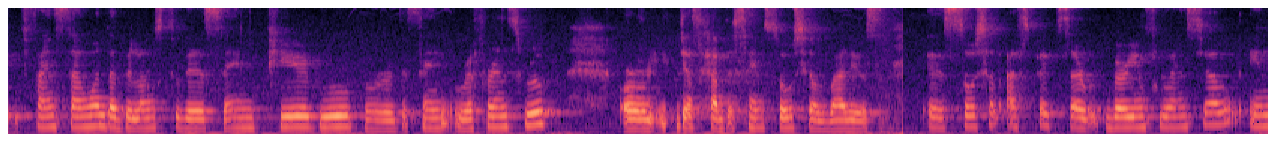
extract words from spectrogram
mm. find someone that belongs to the same peer group or the same reference group or just have the same social values uh, social aspects are very influential in,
